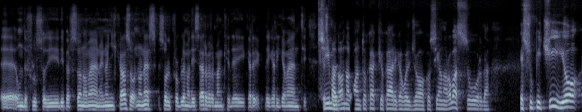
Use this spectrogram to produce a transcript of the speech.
eh, un deflusso di, di persone o meno. In ogni caso, non è solo il problema dei server, ma anche dei, cari- dei caricamenti. Sì, Aspetta- madonna quanto cacchio carica quel gioco, sì, è una roba assurda. E su PC io,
